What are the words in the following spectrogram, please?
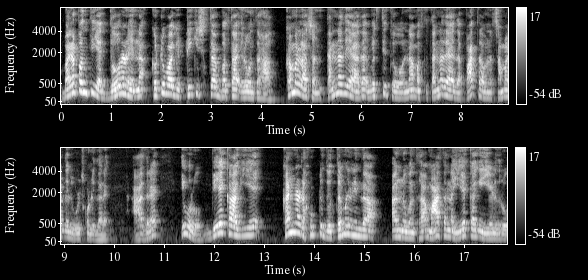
ಬಲಪಂಥೀಯ ಧೋರಣೆಯನ್ನು ಕಟುವಾಗಿ ಟೀಕಿಸುತ್ತಾ ಬರ್ತಾ ಇರುವಂತಹ ಕಮಲ್ ಹಾಸನ್ ತನ್ನದೇ ಆದ ವ್ಯಕ್ತಿತ್ವವನ್ನು ಮತ್ತು ತನ್ನದೇ ಆದ ಪಾತ್ರವನ್ನು ಸಮಾಜದಲ್ಲಿ ಉಳಿಸ್ಕೊಂಡಿದ್ದಾರೆ. ಆದರೆ ಇವರು ಬೇಕಾಗಿಯೇ ಕನ್ನಡ ಹುಟ್ಟಿದ್ದು ತಮಿಳಿನಿಂದ ಅನ್ನುವಂತಹ ಮಾತನ್ನು ಏಕಾಗಿ ಹೇಳಿದರು.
